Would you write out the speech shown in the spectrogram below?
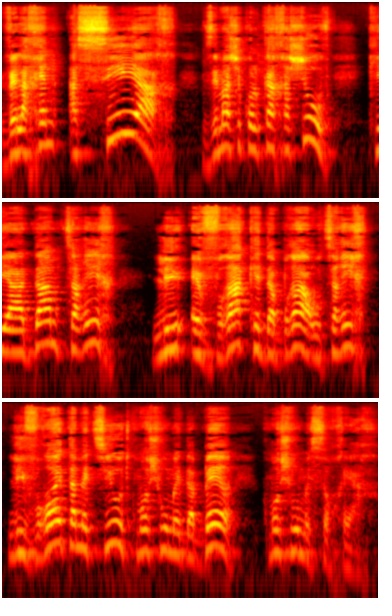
ולכן השיח זה מה שכל כך חשוב, כי האדם צריך לעברה כדברה, הוא צריך לברוא את המציאות כמו שהוא מדבר, כמו שהוא משוחח.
